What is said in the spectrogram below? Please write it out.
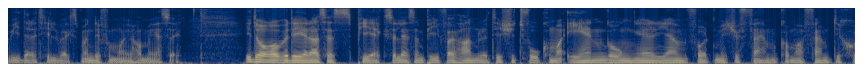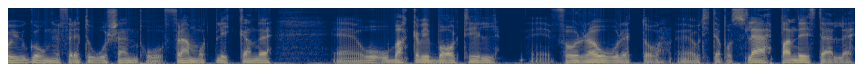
vidare tillväxt men det får man ju ha med sig. Idag värderas SPX eller S&P 500 till 22,1 gånger jämfört med 25,57 gånger för ett år sedan på framåtblickande. Eh, och, backar vi bak till eh, förra året då eh, och tittar på släpande istället.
